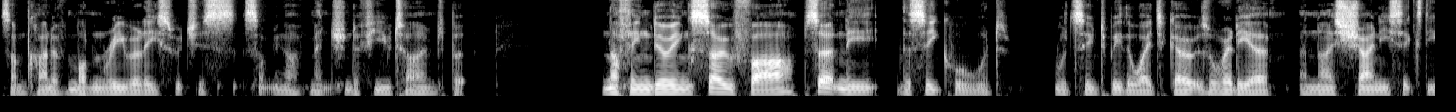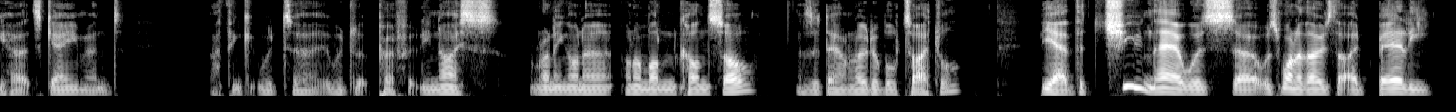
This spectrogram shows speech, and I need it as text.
some kind of modern re-release, which is something I've mentioned a few times, but nothing doing so far. Certainly, the sequel would would seem to be the way to go. It was already a, a nice shiny 60 hertz game, and I think it would uh, it would look perfectly nice running on a on a modern console as a downloadable title. Yeah, the tune there was uh, was one of those that I'd barely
